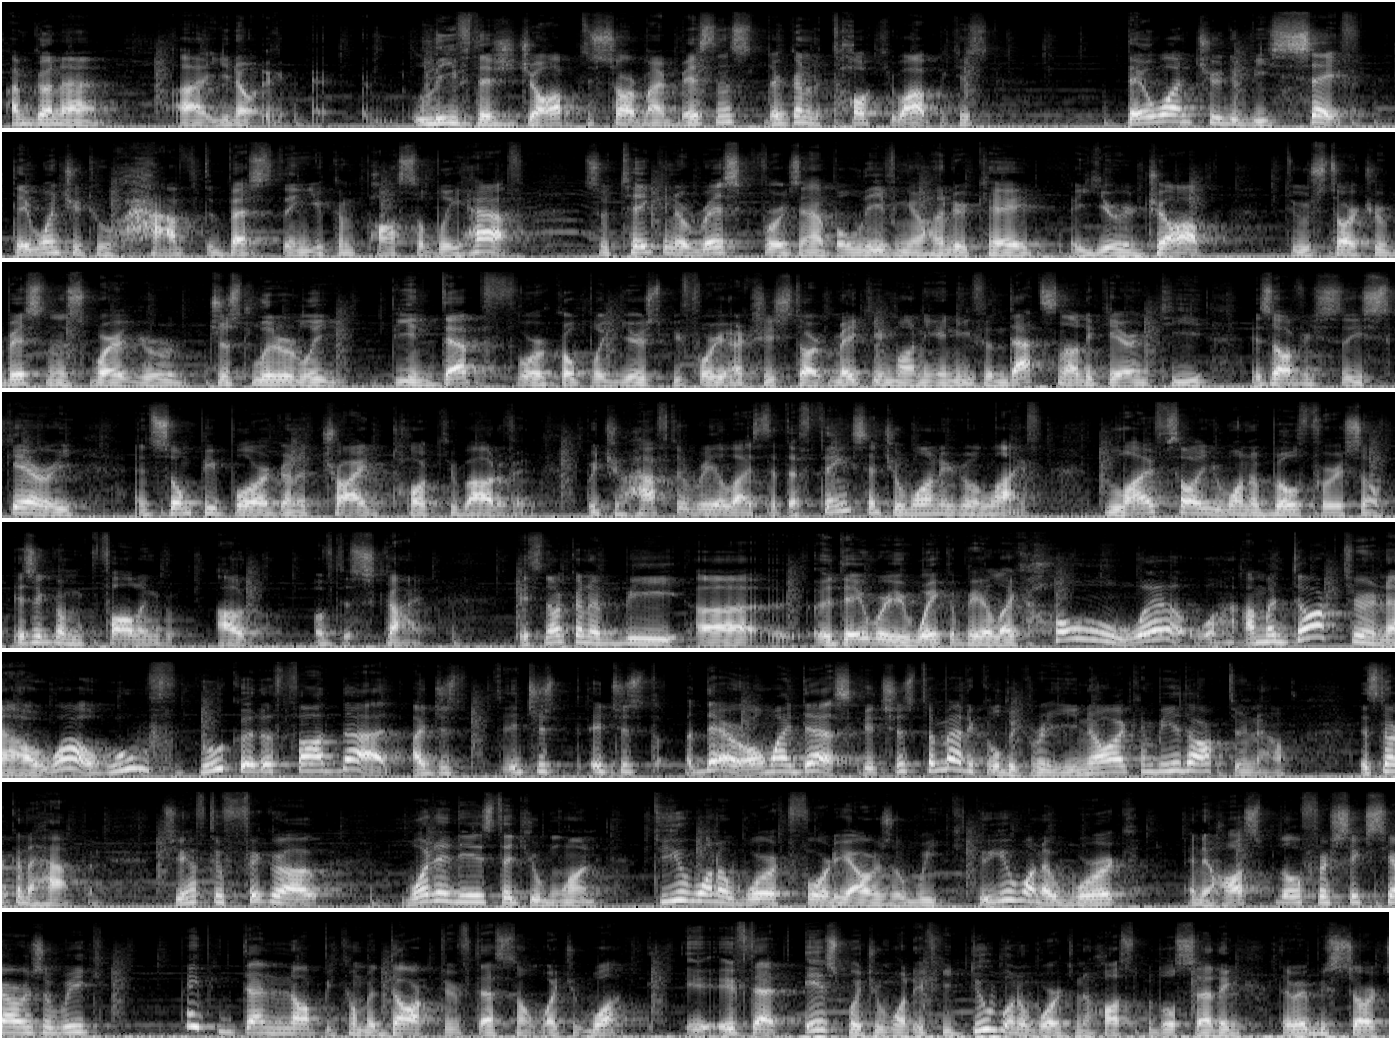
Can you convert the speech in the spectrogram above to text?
I'm to, uh, you know, leave this job to start my business, they're to talk you out because they want you to be safe. They want you to have the best thing you can possibly have. So taking a risk, for example, leaving a 100K a year job to start your business where you're just literally be in debt for a couple of years before you actually start making money. And even that's not a guarantee. Is obviously scary and some people are going to try to talk you out of it. But you have to realize that the things that you want in your life the lifestyle you want to build for yourself isn't going to falling out of the sky. It's not going to be uh, a day where you wake up and you're like oh well i'm a doctor now. Wow who, who could have thought that? I just it just it just there on my desk. It's just a medical degree. You know i can be a doctor now it's not to happen. So you have to figure out what it is that you want. Do you want to work 40 hours a week? Do you want to work in a hospital for 60 hours a week? Maybe then not become a doctor if that's not what you want. If that is what you want, if you do want to work in a hospital setting, then maybe start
